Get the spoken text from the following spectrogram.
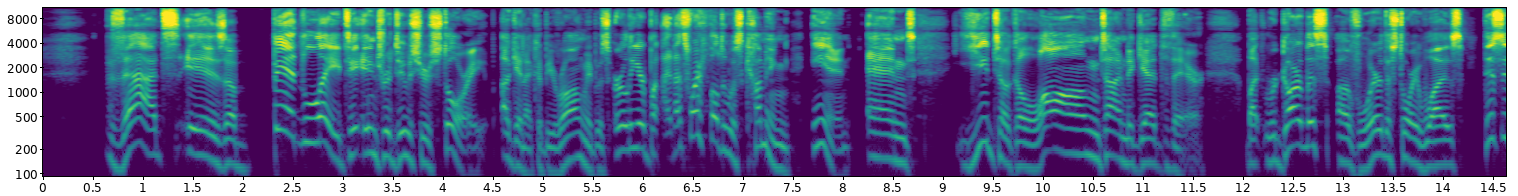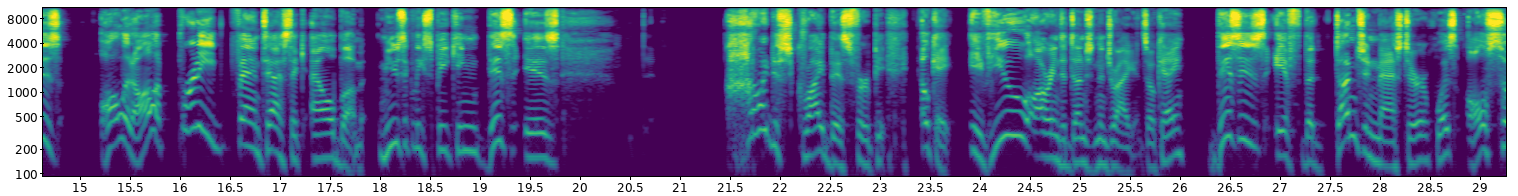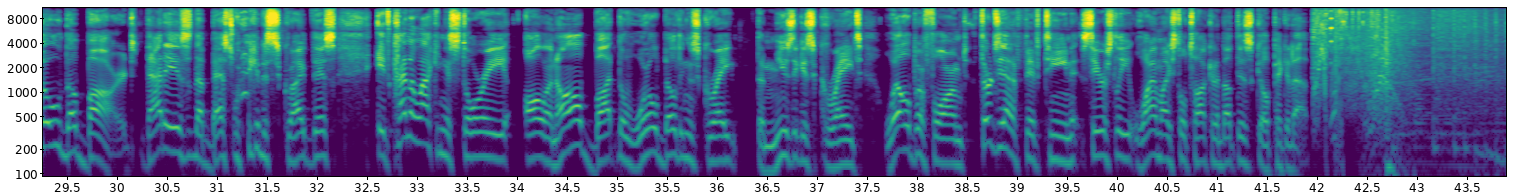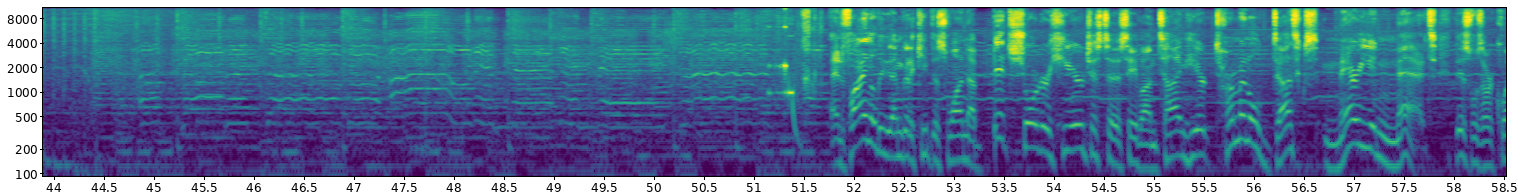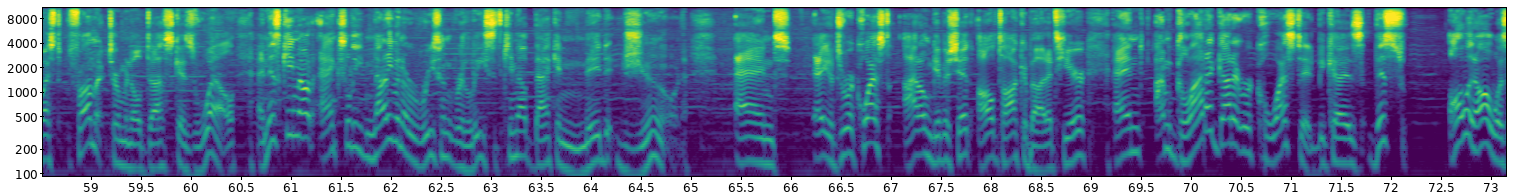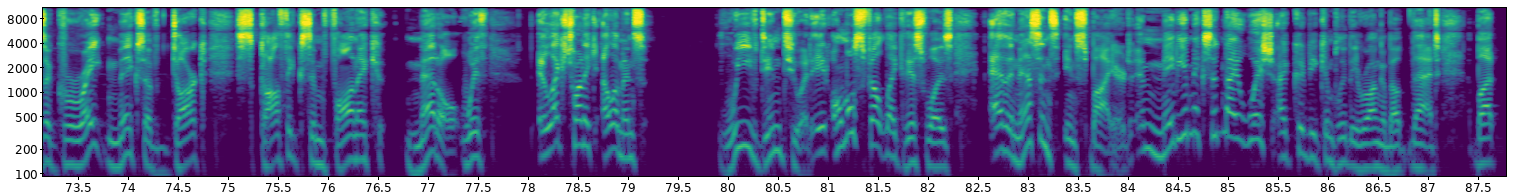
That is a bit late to introduce your story. Again, I could be wrong. Maybe it was earlier, but that's where I felt it was coming in. And you took a long time to get there. But regardless of where the story was, this is all in all a pretty fantastic album. Musically speaking, this is how do I describe this for people? Okay, if you are into Dungeons and Dragons, okay, this is if the dungeon master was also the bard. That is the best way to describe this. It's kind of lacking a story all in all, but the world building is great. The music is great, well performed. 13 out of 15. Seriously, why am I still talking about this? Go pick it up. And finally, I'm going to keep this one a bit shorter here just to save on time here. Terminal Dusk's Marionette. This was a request from Terminal Dusk as well. And this came out actually not even a recent release, it came out back in mid June. And hey, it's a request. I don't give a shit. I'll talk about it here. And I'm glad I got it requested because this all in all was a great mix of dark, gothic symphonic metal with electronic elements weaved into it. It almost felt like this was Evanescence inspired. Maybe a mix and I wish I could be completely wrong about that. But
